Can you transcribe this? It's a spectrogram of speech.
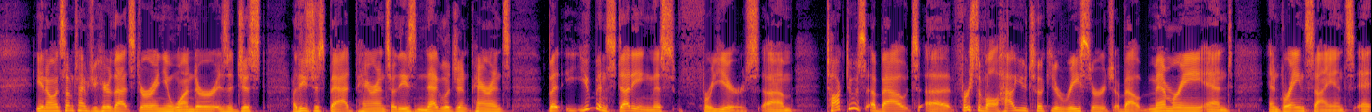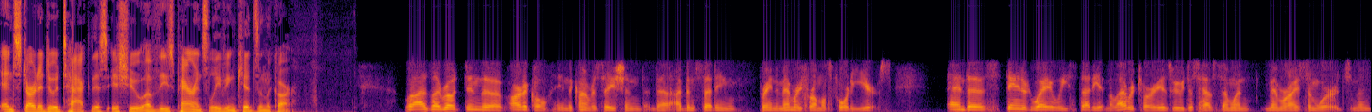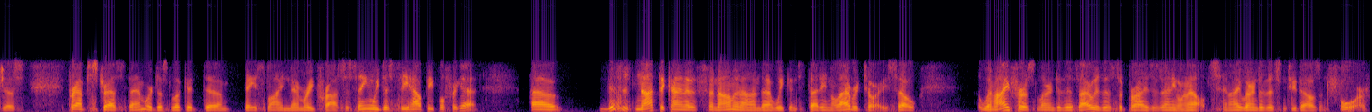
You know, and sometimes you hear that story and you wonder, is it just are these just bad parents? Are these negligent parents? But you've been studying this for years. Um, talk to us about uh, first of all how you took your research about memory and and brain science and, and started to attack this issue of these parents leaving kids in the car. Well, as I wrote in the article in the conversation, that I've been studying brain and memory for almost 40 years. And the standard way we study it in the laboratory is we would just have someone memorize some words and then just perhaps stress them or just look at um, baseline memory processing. We just see how people forget. Uh, this is not the kind of phenomenon that we can study in the laboratory. So when I first learned of this, I was as surprised as anyone else. And I learned of this in 2004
